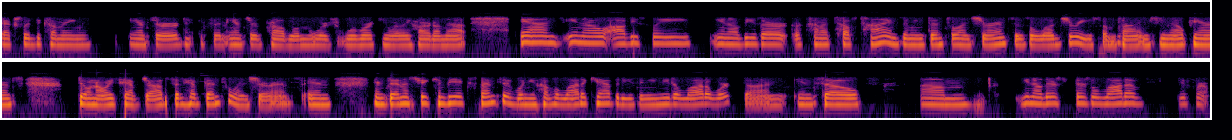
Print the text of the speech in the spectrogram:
actually becoming answered. It's an answered problem. We're we're working really hard on that. And you know, obviously, you know, these are, are kind of tough times. I mean, dental insurance is a luxury sometimes. You know, parents don't always have jobs that have dental insurance, and and dentistry can be expensive when you have a lot of cavities and you need a lot of work done. And so, um, you know, there's there's a lot of different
